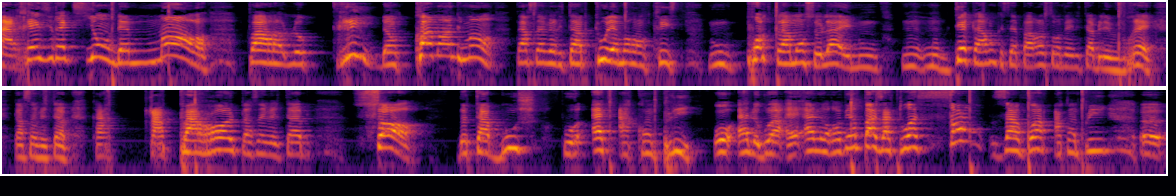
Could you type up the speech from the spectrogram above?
la résurrection des morts par le cri d'un commandement, Père Saint véritable, tous les morts en Christ. Nous proclamons cela et nous, nous, nous déclarons que ces paroles sont véritables et vraies, Père Saint véritable. Car ta parole, Père Saint véritable, sort de ta bouche pour être accomplie Oh, elle de gloire. Et elle ne revient pas à toi sans avoir accompli euh,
